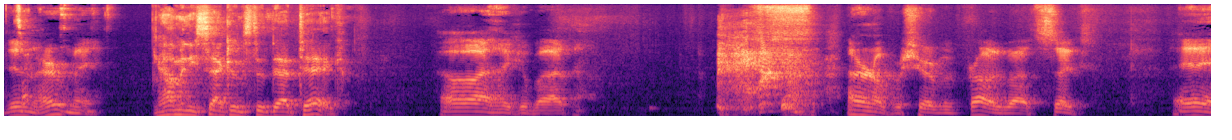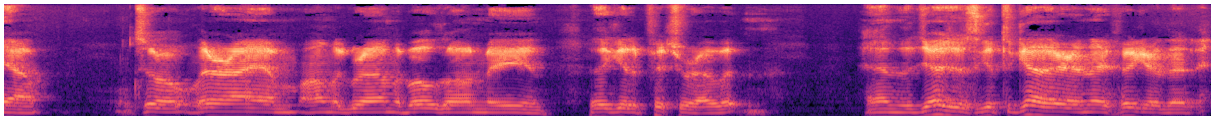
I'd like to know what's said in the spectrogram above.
didn't hurt me. How many seconds did that take? Oh, I think about, I don't know for sure, but probably about six. Anyhow, so there I am on the ground, the bull's on me, and they get a picture of it. And the judges get together and they figure that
